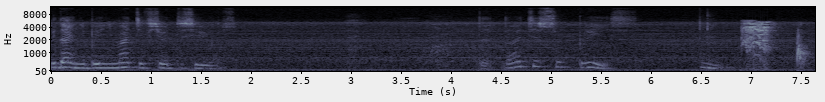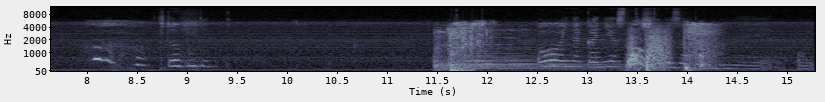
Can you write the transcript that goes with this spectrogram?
И да, не понимайте, все это серьезно. Так, давайте сюрприз. Что будет? Ой, наконец-то что забавное. Ой.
